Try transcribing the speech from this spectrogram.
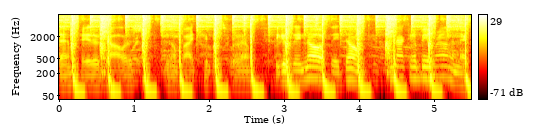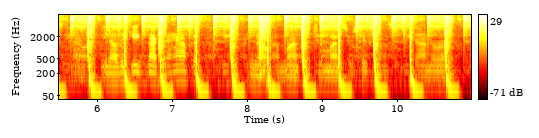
them, pay their dollars, you know, buy tickets for them. Because they know if they don't, they're not to be around the next time. You know, the gig's not to happen, you know, a month or two months or six months down the road.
